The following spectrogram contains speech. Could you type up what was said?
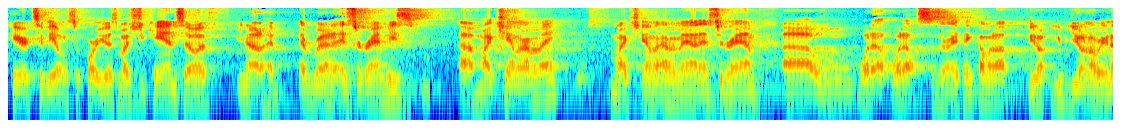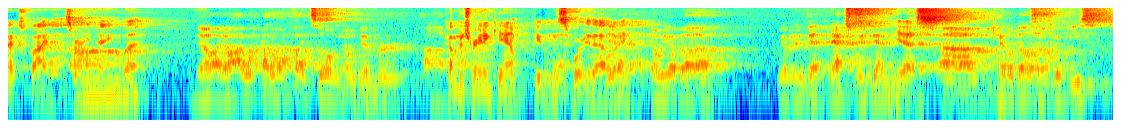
here to be able to support you as much as you can. So if you know everybody on Instagram, he's uh, Mike Chandler MMA. Yes. Mike Chandler MMA on Instagram. Uh, what el- What else? Is there anything coming up? You don't you, you don't know where your next fight is or anything, Um, but No, I don't. I would probably won't fight till November. Um, come to training camp. People can support you that way. No, we have a we have an event next weekend. Yes. Uh, kettlebells and cookies.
